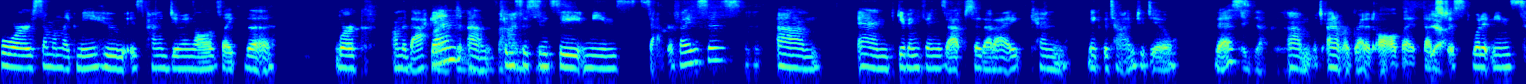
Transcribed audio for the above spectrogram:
for someone like me who is kind of doing all of like the work on the back Right, end, the- um, consistency means sacrifices Mhm. um, and giving things up so that I can make the time to do this, exactly. um, which I don't regret at all, but that's Yeah. just what it means,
